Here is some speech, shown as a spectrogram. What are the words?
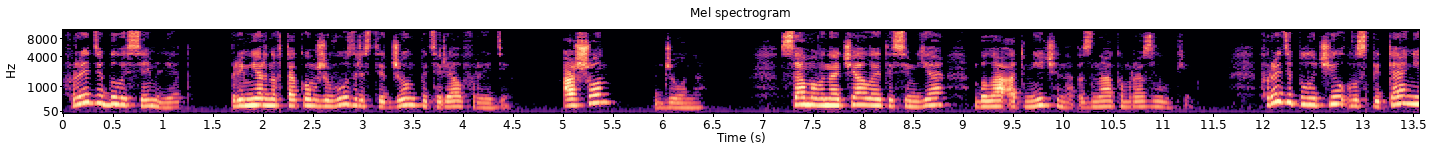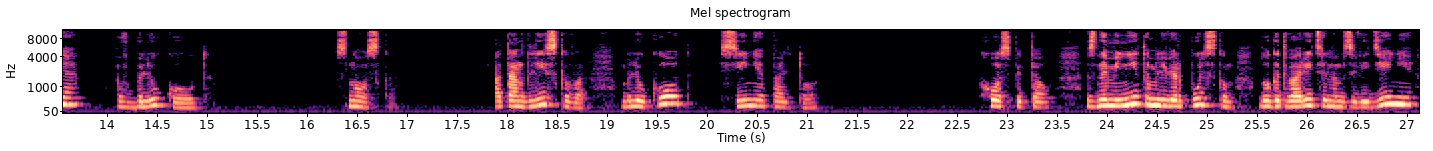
Фредди было семь лет. Примерно в таком же возрасте Джон потерял Фредди. А Шон — Джона. С самого начала эта семья была отмечена знаком разлуки. Фредди получил воспитание в Blue Coat. Сноска. От английского «blue coat» — синее пальто. Hospital, знаменитом ливерпульском благотворительном заведении,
